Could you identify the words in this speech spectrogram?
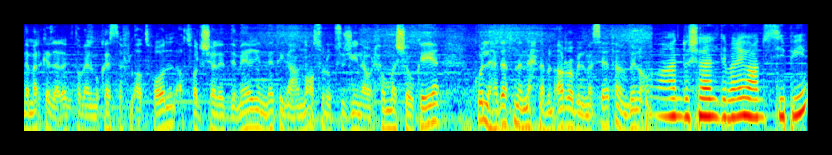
ده مركز علاج طبيعي المكثف للأطفال. الأطفال الشلل الدماغي الناتج عن نقص الأكسجين أو الحمى الشوكية. كل هدفنا إن إحنا بنقرب المسافة ما بين هو عنده شلل دماغي وعنده سي بي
